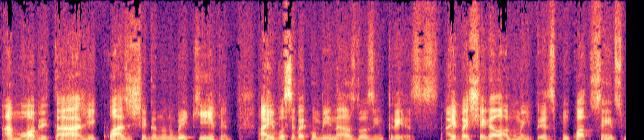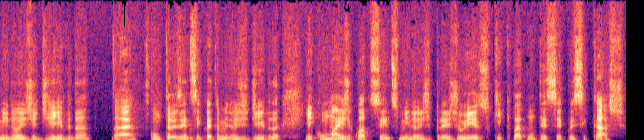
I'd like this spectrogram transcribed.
A Mobile está ali quase chegando no break-even. Aí você vai combinar as duas empresas. Aí vai chegar lá numa empresa com 400 milhões de dívida, né, com 350 milhões de dívida e com mais de 400 milhões de prejuízo. O que, que vai acontecer com esse caixa?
